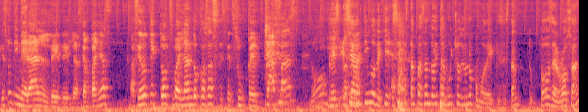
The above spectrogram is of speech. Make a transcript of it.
que es un dineral de, las campañas, haciendo TikToks, bailando cosas súper este, chafas. No, hombre, es, el último de que están pasando ahorita mucho de uno como de que se están todos de rosa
